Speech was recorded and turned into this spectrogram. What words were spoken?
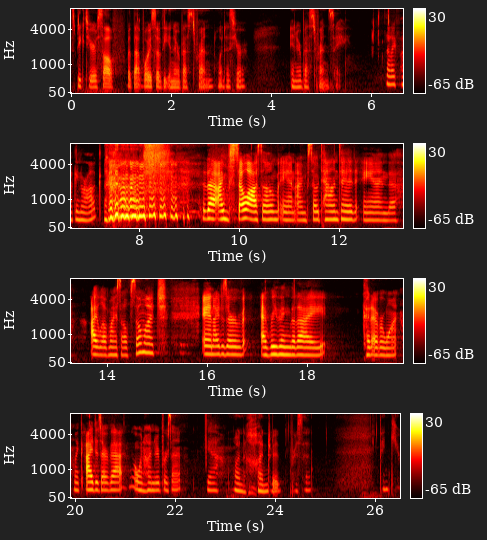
speak to yourself with that voice of the inner best friend, what does your inner best friend say? That I fucking rock. that I'm so awesome and I'm so talented and I love myself so much and I deserve everything that I could ever want. Like, I deserve that 100%. Yeah. 100%. Thank you.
